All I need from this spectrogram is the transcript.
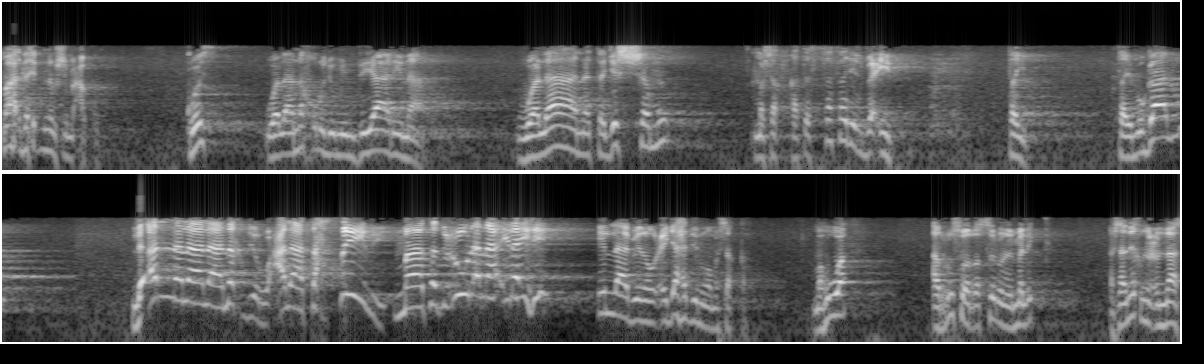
ما هذا نمشي معكم. كويس؟ ولا نخرج من ديارنا. ولا نتجشم مشقة السفر البعيد. طيب طيب وقالوا لأننا لا نقدر على تحصيل ما تدعوننا إليه إلا بنوع جهد ومشقة. ما هو؟ الرسل رسلوا للملك عشان يقنعوا الناس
